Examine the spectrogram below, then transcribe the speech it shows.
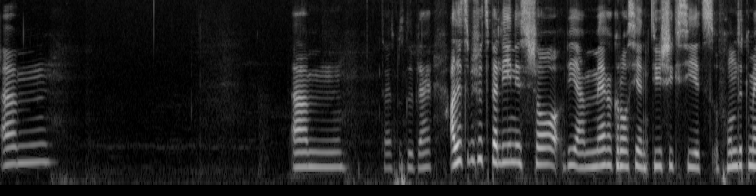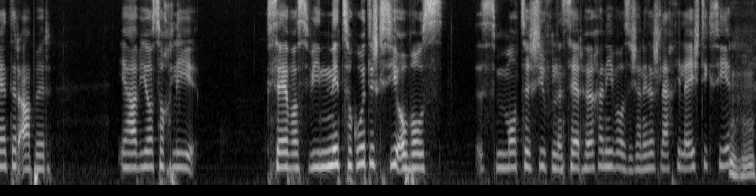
Ähm, ähm, Also jetzt zum Beispiel in Berlin ist schon wie eine mega grosse Enttäuschung jetzt auf 100 Meter, aber ich habe wie auch so ein bisschen gesehen, was wie nicht so gut war, obwohl es Motto ist auf einem sehr hohen Niveau, es war ja nicht eine schlechte Leistung. Mhm.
